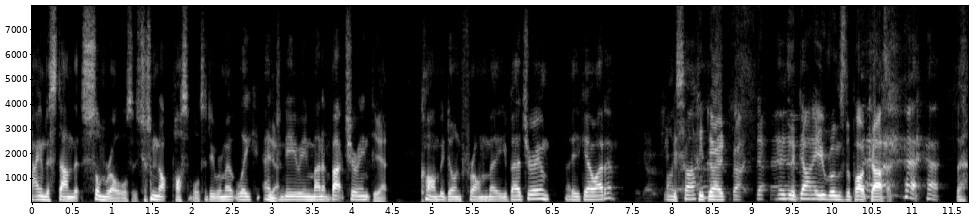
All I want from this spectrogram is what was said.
I understand that some roles it's just not possible to do remotely. Engineering, manufacturing, Yeah. can't be done from uh, your bedroom. There you go, Adam. On site. Keep going. The guy who runs the podcast.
